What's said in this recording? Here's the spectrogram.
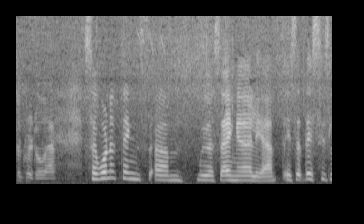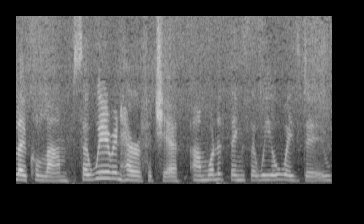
the griddle there. So one of the things um, we were saying earlier is that this is local lamb. So we're in Herefordshire, and one of the things that we always do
